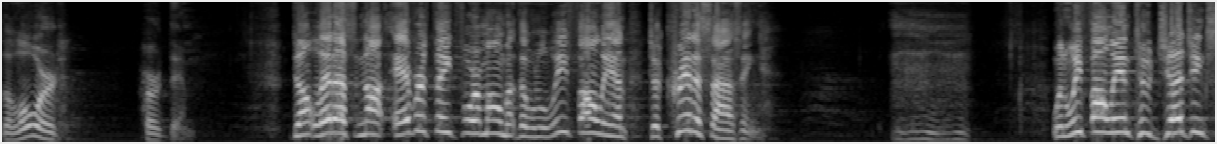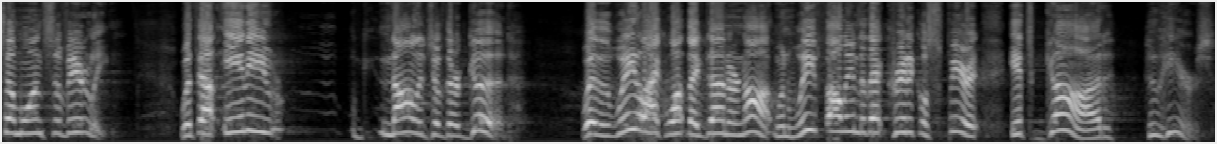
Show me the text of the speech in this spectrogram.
the Lord heard them. Don't let us not ever think for a moment that when we fall in to criticizing, when we fall into judging someone severely without any knowledge of their good, whether we like what they've done or not, when we fall into that critical spirit, it's God who hears.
